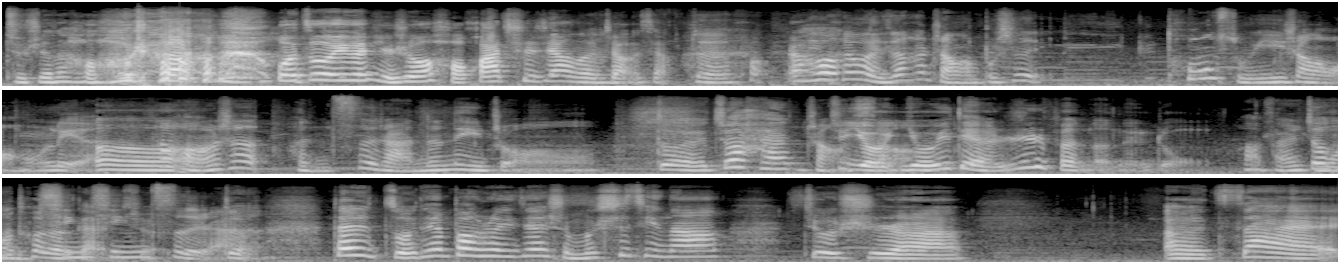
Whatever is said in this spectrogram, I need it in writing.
就真的好好看，我作为一个女生，好花痴这样的长相。对，然后黑尾酱她长得不是通俗意义上的网红脸，她好像是很自然的那种。对，就还就有有一点日本的那种啊，反正就很清新自然。对，但是昨天爆出了一件什么事情呢？就是呃，在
